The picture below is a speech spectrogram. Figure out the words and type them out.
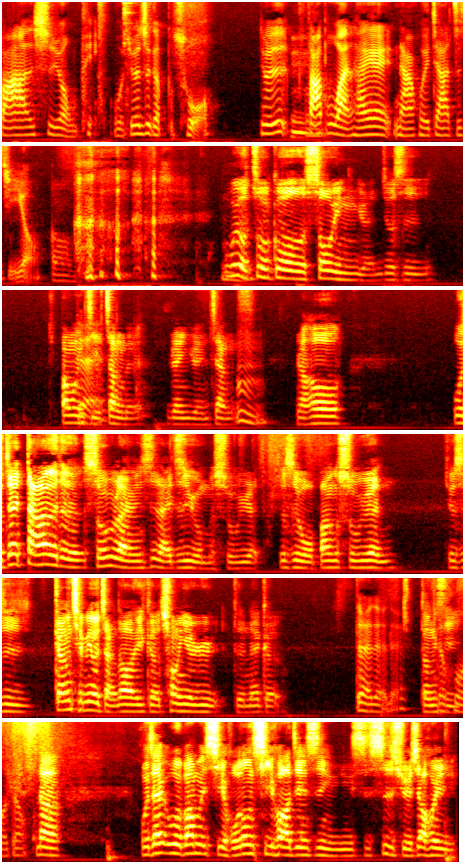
发试用品，我觉得这个不错，就是嗯发不完还可以拿回家自己用。哦，我有做过收银员，就是帮忙结账的人员这样子。嗯然后我在大二的收入来源是来自于我们书院，就是我帮书院，就是刚刚前面有讲到一个创业日的那个对对对，东西活动。那我在我帮他们写活动计划这件事情是是学校会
